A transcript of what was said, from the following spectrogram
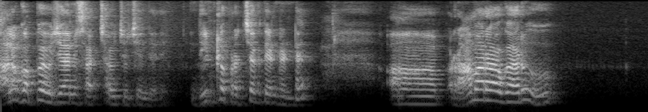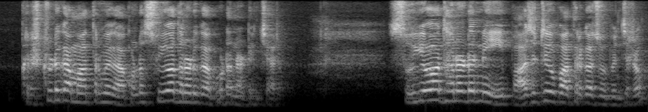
చాలా గొప్ప విజయాన్ని చవిచూచింది ఇది దీంట్లో ప్రత్యేకత ఏంటంటే రామారావు గారు కృష్ణుడిగా మాత్రమే కాకుండా సుయోధనుడిగా కూడా నటించారు. సుయోధనుడిని పాజిటివ్ పాత్రగా చూపించడం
